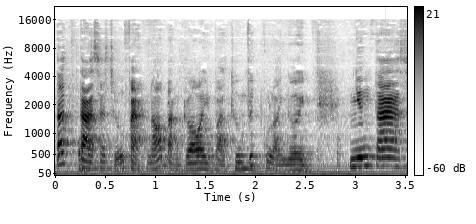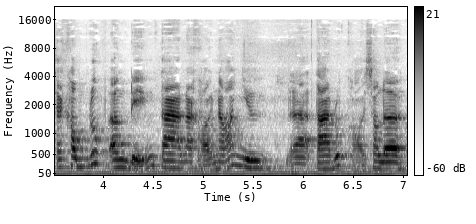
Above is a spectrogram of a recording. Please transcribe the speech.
tất ta sẽ xử phạt nó bằng roi và thương tích của loài người. Nhưng ta sẽ không rút ân điển ta ra khỏi nó như à, ta rút khỏi sao lơ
